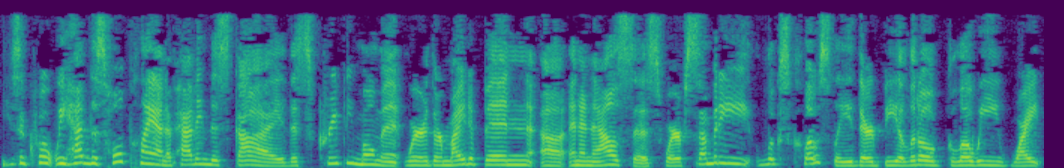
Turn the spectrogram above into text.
he said, "quote We had this whole plan of having this guy, this creepy moment where there might have been uh, an analysis where if somebody looks closely, there'd be a little glowy white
